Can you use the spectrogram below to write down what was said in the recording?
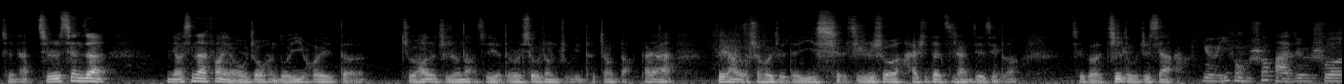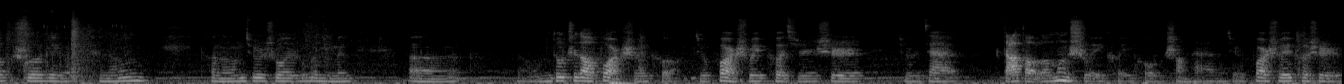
其实它其实现在，你要现在放眼欧洲，很多议会的主要的执政党其实也都是修正主义的政党，大家非常有社会主义的意识，只是说还是在资产阶级的这个制度之下。有一种说法就是说说这个可能可能就是说，如果你们呃，呃我们都知道布尔什维克，就布尔什维克其实是就是在打倒了孟什维克以后上台的，就是布尔什维克是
